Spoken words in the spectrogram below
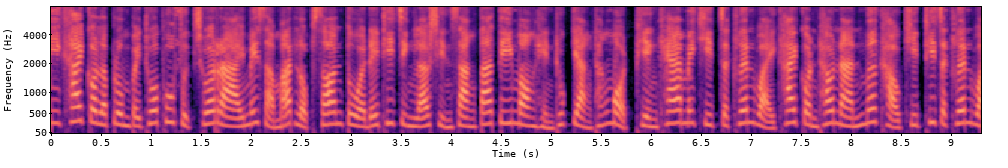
มีค่ายกลปลุมไปทั่วผู้ฝึกชั่วร้ายไม่สามารถหลบซ่อนตัวได้ที่จริงแล้วฉินซางต้าตี้มองเห็นทุกอย่างทั้งหมดเพียงแค่ไม่คิดจะเคลื่อนไหวค่ายกลเท่านั้น เมื่อเขาคิดที่จะเคลื่อนไหว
